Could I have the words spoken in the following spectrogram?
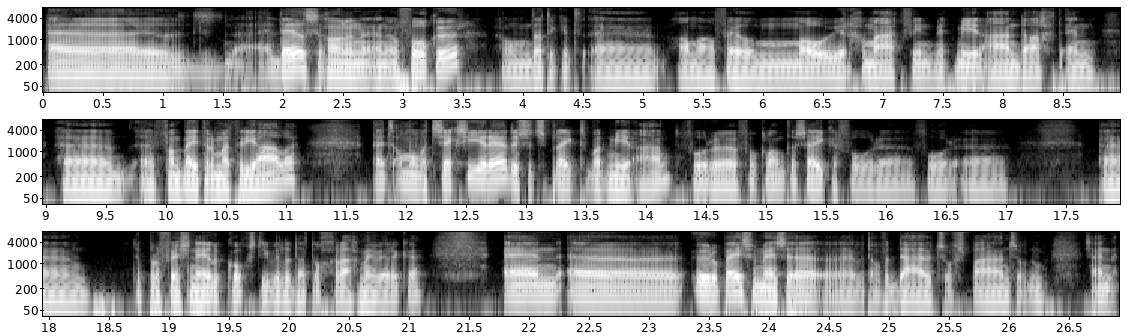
Eh, deels gewoon een, een, een voorkeur. Omdat ik het eh, allemaal veel mooier gemaakt vind met meer aandacht en eh, eh, van betere materialen. Het is allemaal wat sexier, hè? dus het spreekt wat meer aan voor, voor klanten. Zeker voor, voor eh, ehm, de professionele koks, die willen daar toch graag mee werken. En Europese messen, hebben we het over Duits of Spaans, of, zijn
